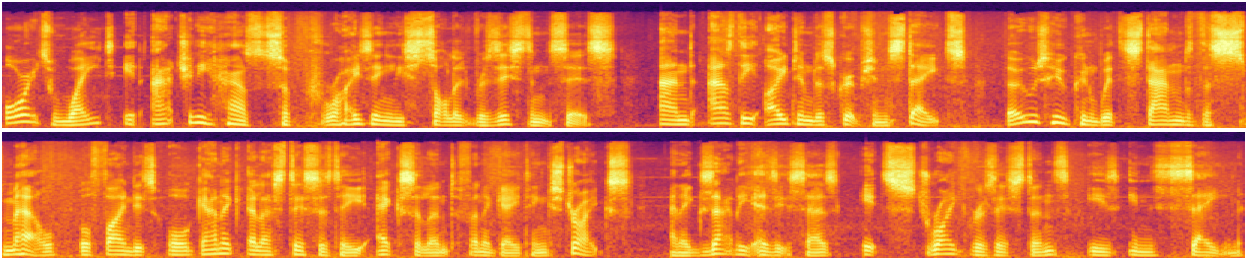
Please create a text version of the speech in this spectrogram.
For its weight, it actually has surprisingly solid resistances and as the item description states, those who can withstand the smell will find its organic elasticity excellent for negating strikes. And exactly as it says, its strike resistance is insane,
